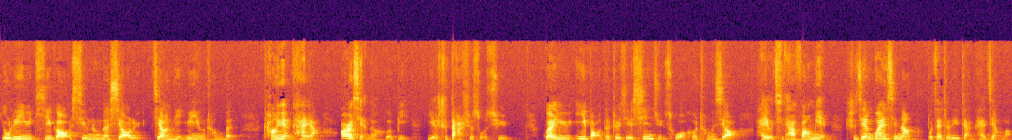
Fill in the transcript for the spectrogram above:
有利于提高行政的效率，降低运营成本。长远看呀，二险的合璧也是大势所趋。关于医保的这些新举措和成效，还有其他方面，时间关系呢，不在这里展开讲了。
